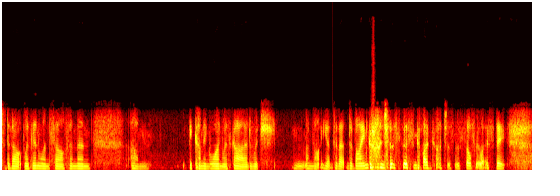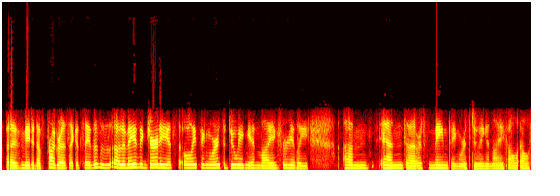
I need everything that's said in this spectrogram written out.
to develop within oneself and then um, becoming one with God, which I'm not yet to that divine consciousness, God consciousness, self realized state. But I've made enough progress. I could say this is an amazing journey. It's the only thing worth doing in life, really. Um, and, uh, or it's the main thing worth doing in life. All else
